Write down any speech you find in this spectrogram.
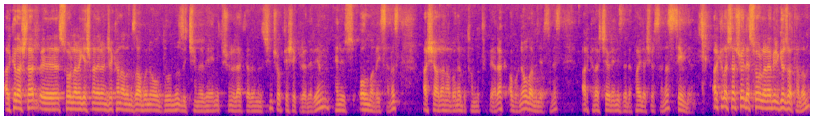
Arkadaşlar e, sorulara geçmeden önce kanalımıza abone olduğunuz için ve beğeni tuşunu likeladığınız için çok teşekkür ederim. Henüz olmadıysanız aşağıdan abone butonuna tıklayarak abone olabilirsiniz. Arkadaş çevrenizle de paylaşırsanız sevinirim. Arkadaşlar şöyle sorulara bir göz atalım.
